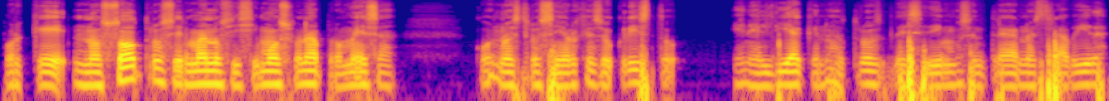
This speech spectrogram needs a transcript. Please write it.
Porque nosotros, hermanos, hicimos una promesa con nuestro Señor Jesucristo en el día que nosotros decidimos entregar nuestra vida.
